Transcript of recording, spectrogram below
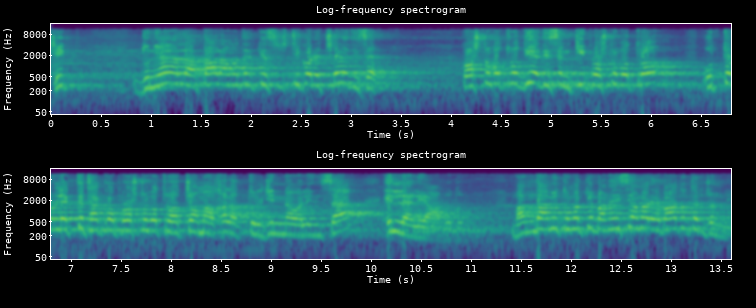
ঠিক? দুনিয়ায় আল্লাহ তাহলে আমাদেরকে সৃষ্টি করে ছেড়ে দিছেন প্রশ্নপত্র দিয়ে দিছেন, কি প্রশ্নপত্র? উত্তর লিখতে থাকো, প্রশ্নপত্র হচ্ছে আমা খালাক্তুল জিন্নাওয়াল ইনসা ইল্লা আবুদুন বান্দা, আমি তোমাকে বানাইছি আমার এবাদতের জন্যে।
